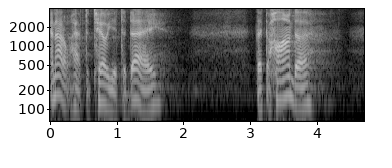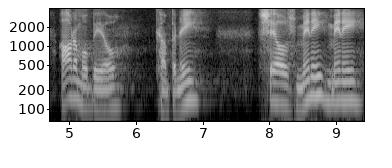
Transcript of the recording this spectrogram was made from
And I don't have to tell you today that the Honda automobile company sells many, many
